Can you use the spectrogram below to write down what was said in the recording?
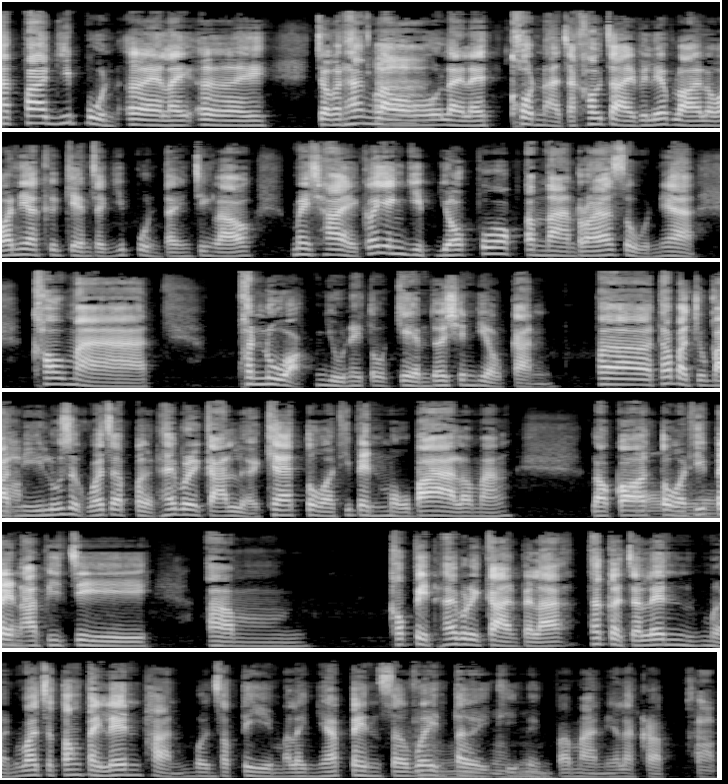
นักพากย์ญี่ปุ่นเอ่ยอะไรเอ่ย นกระทั่งเราอ่าหลาย ๆ คนอาจจะเข้าใจไปเรียบร้อยแล้วว่าเนี่ยคือเกมจากญี่ปุ่นแต่จริง ๆ แล้ว ไม่ใช่ก็ยังหยิบยกพวกตำนานร้อยอสูรเนี่ยเข้ามาผนวกอยู่ในตัวเกมด้วยเช่นเดียวกันเพราะถ้าปัจจุบันนี้รู้สึกว่าจะเปิดให้บริการเหลือแค่ตัวที่เป็นโมบ้าแล้วมั้ง แล้วก็ตัวที่เป็น RPG อืมเขาปิดให้บริการไปแล้ว ถ้าเกิดจะเล่นเหมือนว่าจะต้องไปเล่นผ่านบน Steam อะไรเงี้ย เป็นเซิร์ฟเวอร์อินเตอร์อีกทีหนึ่งประมาณนี้แหละครับ ครับ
